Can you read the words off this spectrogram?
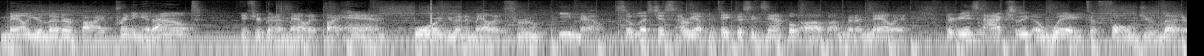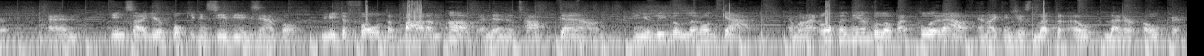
mail your letter by printing it out, if you're gonna mail it by hand, or you're gonna mail it through email. So let's just hurry up and take this example of I'm gonna mail it. There is actually a way to fold your letter. And inside your book you can see the example. You need to fold the bottom up and then the top down and you leave a little gap and when I open the envelope I pull it out and I can just let the letter open.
